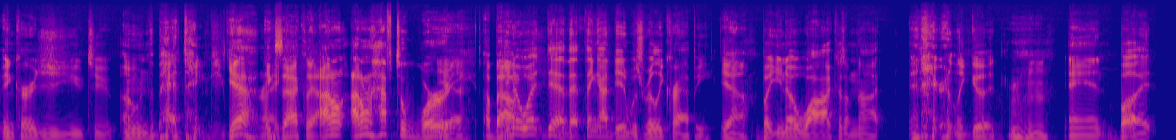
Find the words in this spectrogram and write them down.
encourages you to own the bad things you've Yeah, done, right? exactly. I don't. I don't have to worry Yeah. about. You know what? Yeah, that thing I did was really crappy. Yeah, But you know why? Because I'm not inherently good. Mm-hmm. And, but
